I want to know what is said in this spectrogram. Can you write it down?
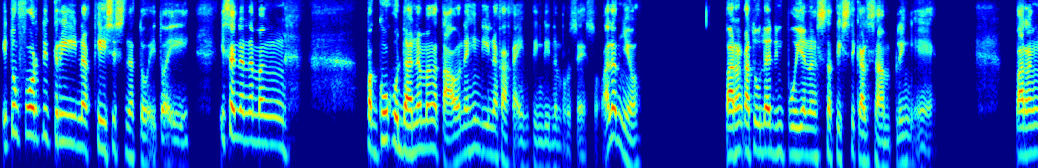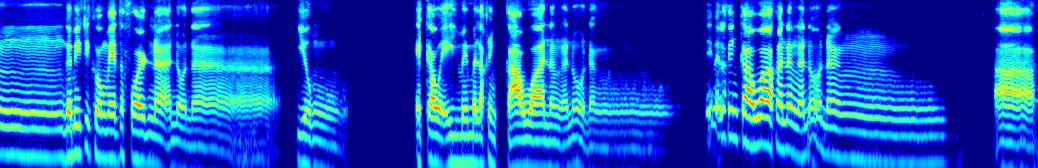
Itong 43 na cases na to, ito ay isa na namang pagkukuda ng mga tao na hindi nakakaintindi ng proseso. Alam nyo, parang katulad din po yan ng statistical sampling eh. Parang gamitin ko ang metaphor na ano na yung ikaw ay may malaking kawa ng ano ng may malaking kawa ka ng ano ng ah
